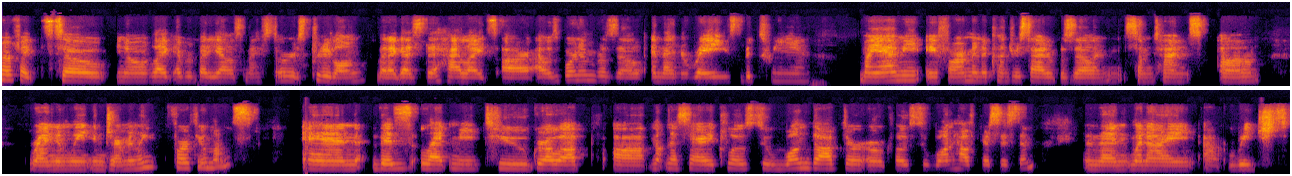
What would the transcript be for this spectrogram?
Perfect. So, you know, like everybody else, my story is pretty long, but I guess the highlights are I was born in Brazil and then raised between Miami, a farm in the countryside of Brazil, and sometimes um, randomly in Germany for a few months. And this led me to grow up uh, not necessarily close to one doctor or close to one healthcare system, and then when I uh, reached,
